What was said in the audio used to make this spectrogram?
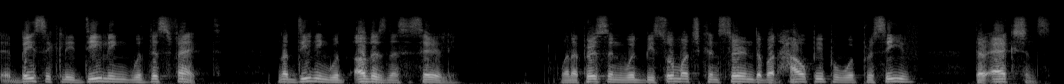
uh, basically dealing with this fact, not dealing with others necessarily when a person would be so much concerned about how people would perceive their actions.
